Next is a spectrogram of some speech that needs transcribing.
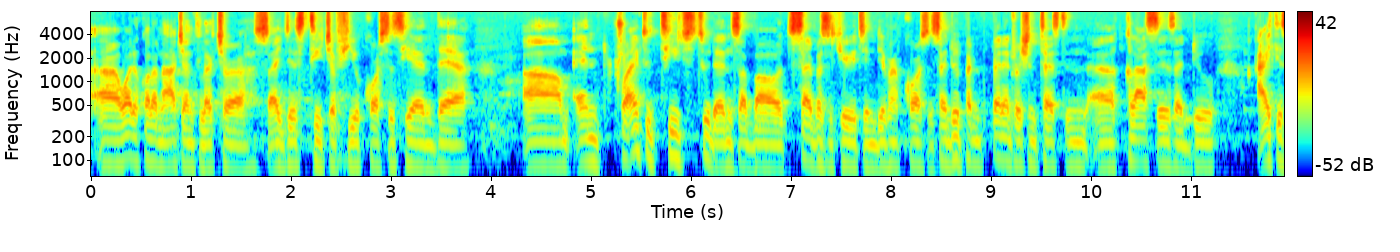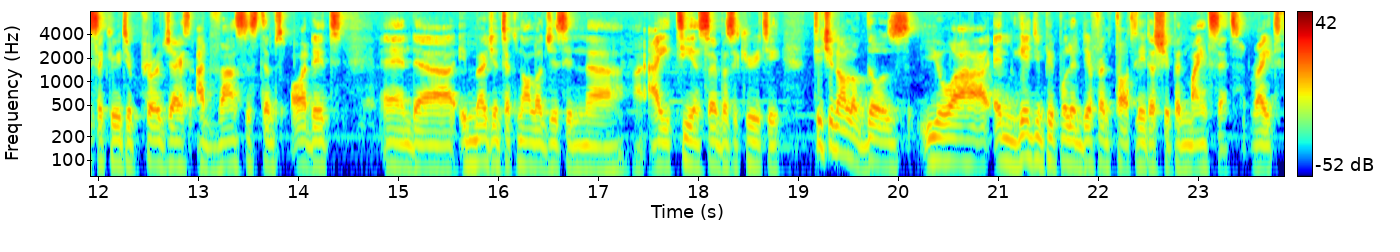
Uh, what do you call an adjunct lecturer? So I just teach a few courses here and there um, and trying to teach students about cybersecurity in different courses. I do penetration testing uh, classes, I do IT security projects, advanced systems audit, and uh, emerging technologies in uh, IT and cybersecurity. Teaching all of those, you are engaging people in different thought leadership and mindset, right?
